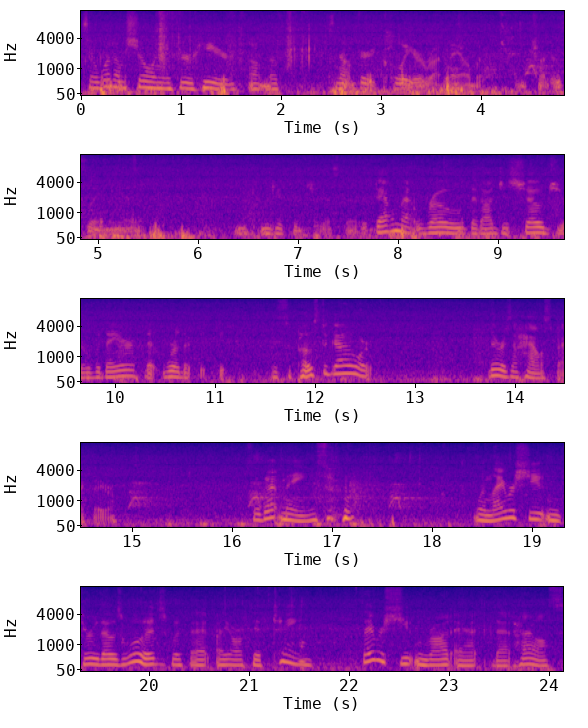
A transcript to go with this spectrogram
So what I'm showing you through here, I don't know if it's not very clear right now, but I'm trying to zoom in can get. Down that road that I just showed you over there, that where the, it is supposed to go, or there is a house back there. So that means when they were shooting through those woods with that AR-15, they were shooting right at that house,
